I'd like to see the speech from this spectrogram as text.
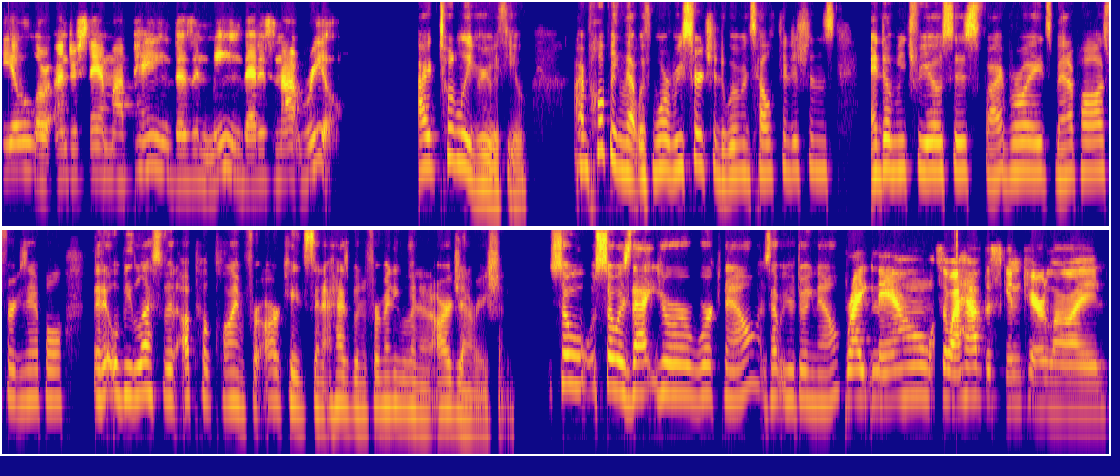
feel or understand my pain doesn't mean that it's not real. I totally agree with you. I'm hoping that with more research into women's health conditions, endometriosis, fibroids, menopause, for example, that it will be less of an uphill climb for our kids than it has been for many women in our generation. So, so is that your work now? Is that what you're doing now? Right now, so I have the skincare line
